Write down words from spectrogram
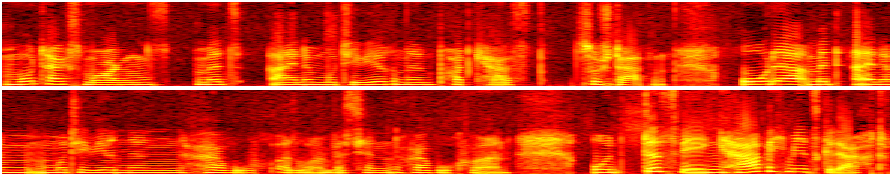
montags morgens mit einem motivierenden Podcast zu starten oder mit einem motivierenden Hörbuch, also ein bisschen Hörbuch hören. Und deswegen habe ich mir jetzt gedacht,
